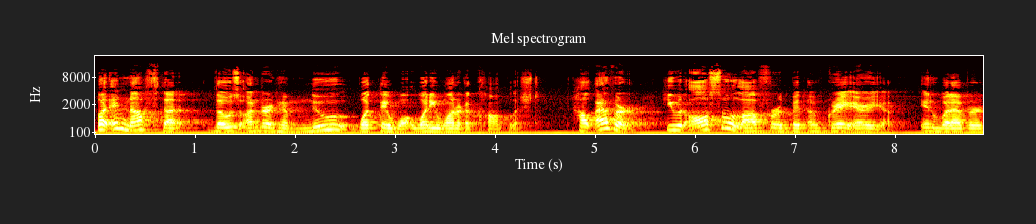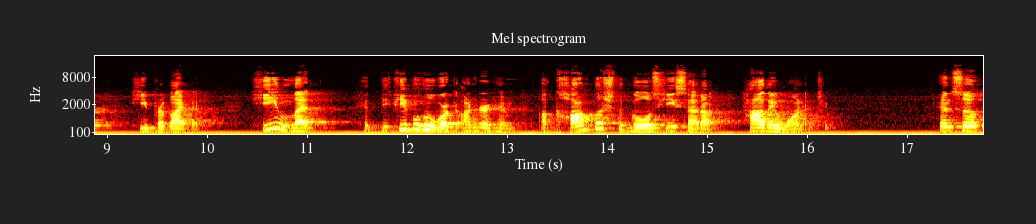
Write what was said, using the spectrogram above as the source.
but enough that those under him knew what they what he wanted accomplished. However, he would also allow for a bit of gray area in whatever he provided. He let the people who worked under him accomplish the goals he set out how they wanted to. And so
